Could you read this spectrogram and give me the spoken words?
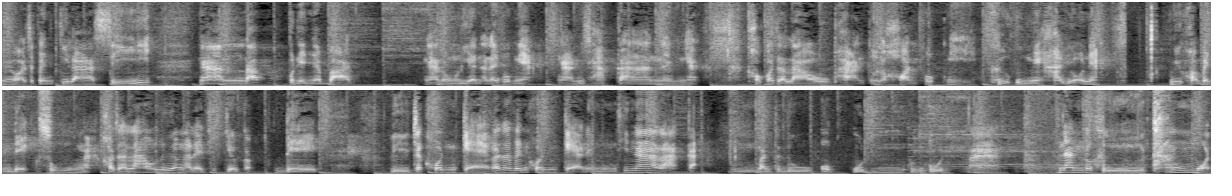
ไม่ว่าจะเป็นกีฬาสี งานรับปริญญาบัตรงานโรงเรียนอะไรพวกเนี้ยงานวิชาการอะไรอย่างเงี้ยเขาก็จะเล่าผ่านตัวละครพวกนี้ คืออูเมคายโยเนี่ยมีความเป็นเด็กสูงอะเขาจะเล่าเรื่องอะไรที่เกี่ยวกับเด็ก หรือจะคนแก่ก็จะเป็นคนแก่ในมุมที่น่ารักอะ มมันจะดูอบอุ่นอุ่นๆมากนั่นก็คือทั้งหมด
